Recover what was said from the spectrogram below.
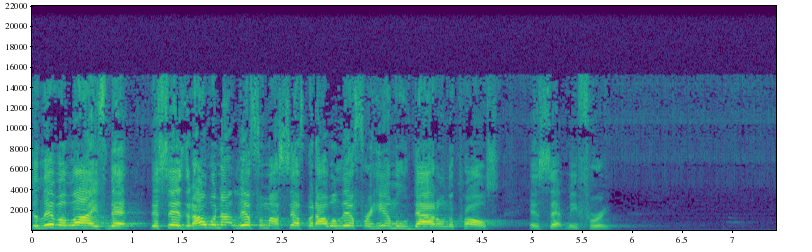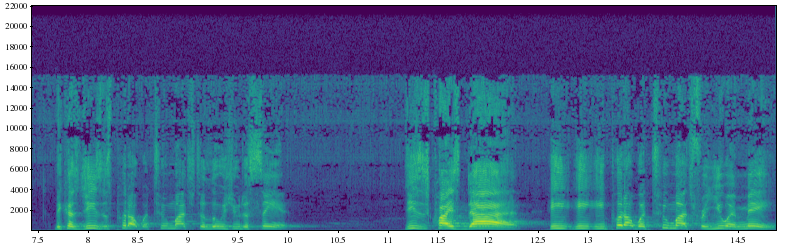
to live a life that, that says that I will not live for myself, but I will live for him who died on the cross and set me free. Because Jesus put up with too much to lose you to sin. Jesus Christ died. He, he, he put up with too much for you and me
